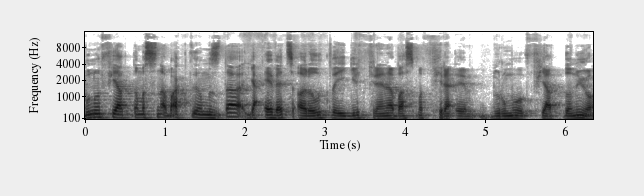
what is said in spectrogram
Bunun fiyatlamasına baktığımızda ya evet Aralık'la ilgili frene basma fren, durumu fiyatlanıyor.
